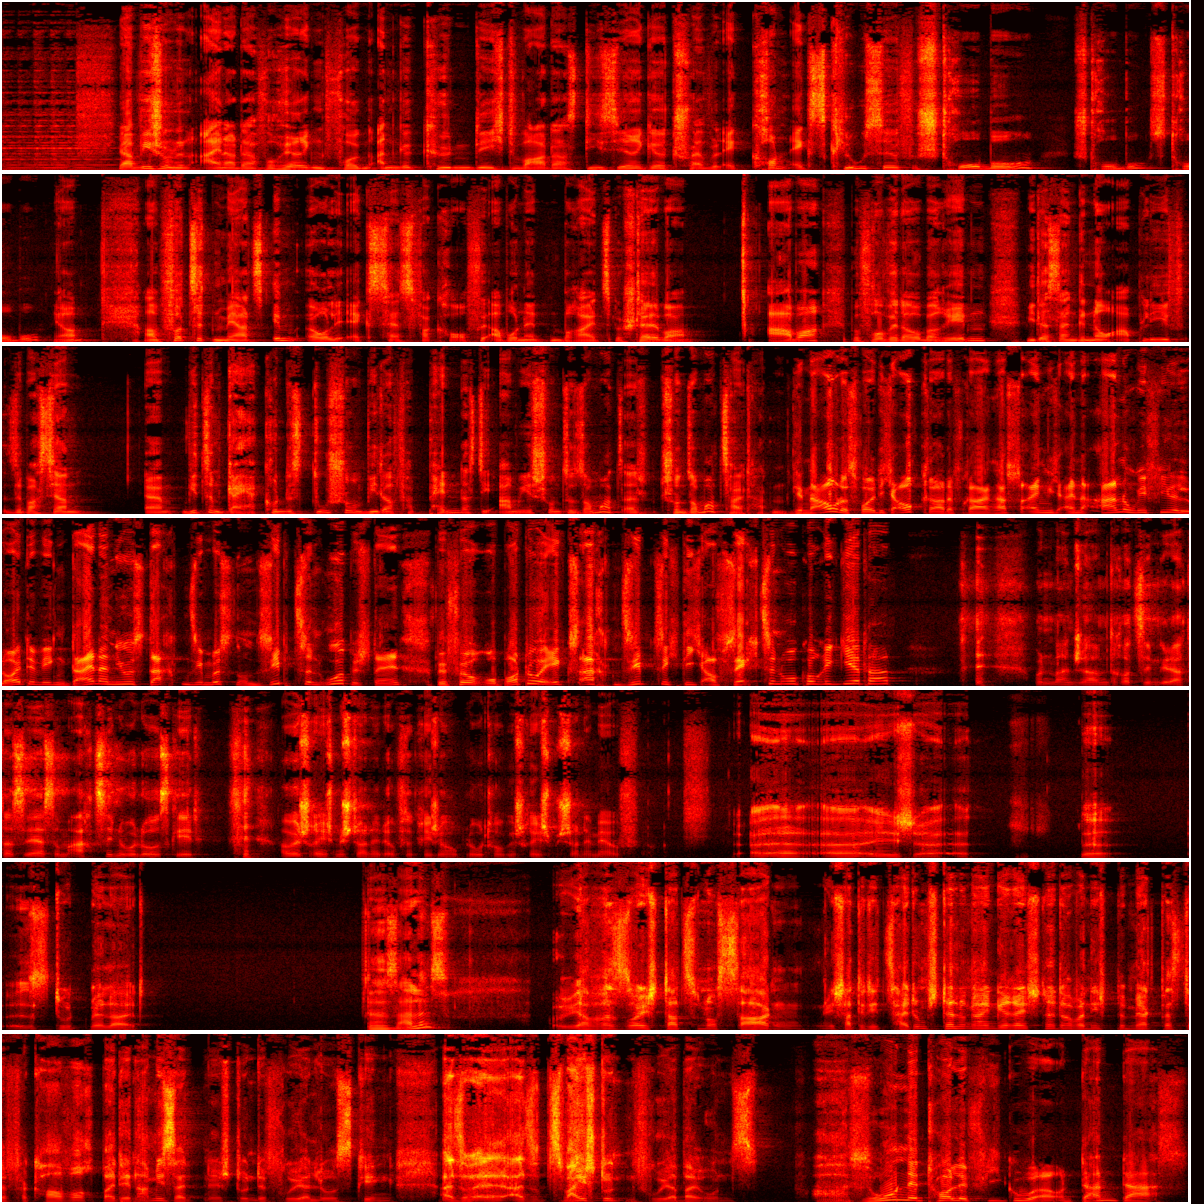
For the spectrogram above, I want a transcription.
Ja, wie schon in einer der vorherigen Folgen angekündigt, war das diesjährige Travel Con Exclusive Strobo. Strobo? Strobo, ja. Am 14. März im Early Access Verkauf für Abonnenten bereits bestellbar. Aber bevor wir darüber reden, wie das dann genau ablief, Sebastian, ähm, wie zum Geier konntest du schon wieder verpennen, dass die Amis schon, zur Sommer, äh, schon Sommerzeit hatten? Genau, das wollte ich auch gerade fragen. Hast du eigentlich eine Ahnung, wie viele Leute wegen deiner News dachten, sie müssten um 17 Uhr bestellen, bevor Roboto X78 dich auf 16 Uhr korrigiert hat? Und manche haben trotzdem gedacht, dass es erst um 18 Uhr losgeht. Aber ich reg mich da nicht auf, da kriege ich auch Blutdruck, ich reg mich da nicht mehr auf. Äh, äh, ich, äh, äh, es tut mir leid. Das ist alles? Ja, was soll ich dazu noch sagen? Ich hatte die Zeitumstellung eingerechnet, aber nicht bemerkt, dass der Verkauf auch bei den Amis eine Stunde früher losging. Also, äh, also zwei Stunden früher bei uns. Oh, so eine tolle Figur und dann das.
